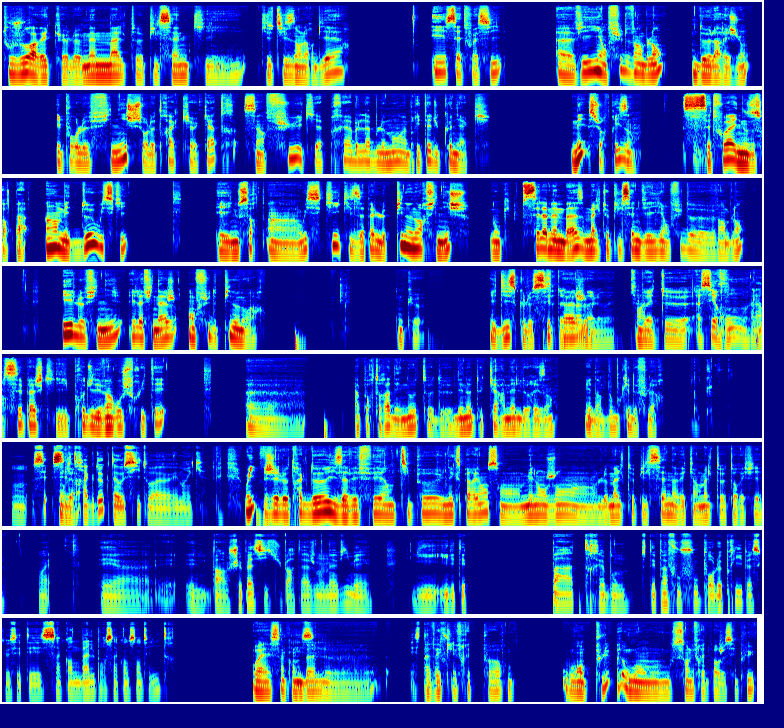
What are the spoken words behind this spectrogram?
toujours avec le même malt Pilsen qui- qu'ils utilisent dans leur bière, et cette fois-ci euh, vieilli en fût de vin blanc de la région. Et pour le finish sur le track 4, c'est un fût qui a préalablement abrité du cognac. Mais surprise, cette fois, ils ne nous sortent pas un, mais deux whiskies. Et ils nous sortent un whisky qu'ils appellent le Pinot Noir Finish. Donc c'est la même base, Malte Pilsen vieilli en fût de vin blanc. Et le fini et l'affinage en fût de Pinot Noir. Donc euh, ils disent que le Ça doit être cépage... pas mal, ouais. Ça Ouais. doit être euh, assez rond. Le cépage qui produit des vins rouges fruités euh, apportera des notes, de, des notes de caramel, de raisin et d'un beau bouquet de fleurs. Donc. C'est On c'est le track 2 que tu as aussi, toi, Emric. oui, j'ai le track 2. Ils avaient fait un petit peu une expérience en mélangeant un- le malt Pilsen avec un malt torréfié. Ouais. Et, euh, et- et, enfin, je sais pas si tu partages mon avis, mais il, il était pas très bon. C'était pas foufou pour le prix parce que c'était 50 balles pour 50 centilitres. Ouais, 50 Et c'est- balles euh, avec les frais de port ou- ou en plus ou, en- ou sans les frais de port, je sais plus.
